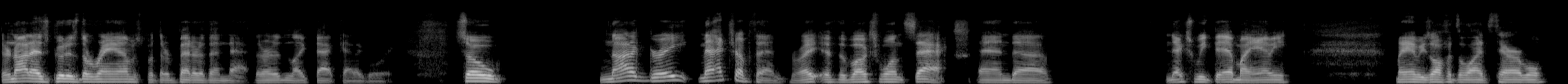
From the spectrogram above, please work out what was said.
they're not as good as the Rams, but they're better than that. They're in like that category. So not a great matchup then, right? If the Bucks want sacks. And uh next week they have Miami. Miami's offensive line's terrible.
